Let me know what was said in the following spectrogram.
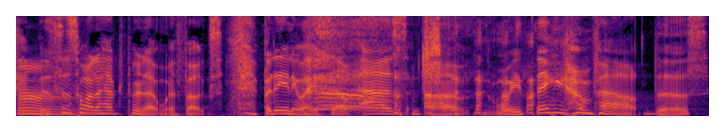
this is what I have to put up with, folks. But anyway, so as uh, we think about this,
